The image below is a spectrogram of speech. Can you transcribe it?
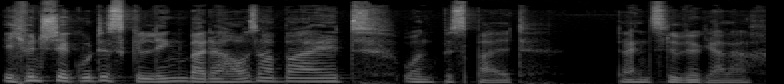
Ich wünsche dir gutes Gelingen bei der Hausarbeit und bis bald. Dein Silvio Gerlach.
